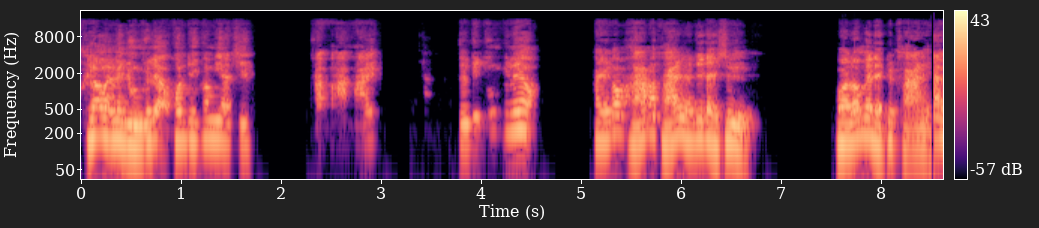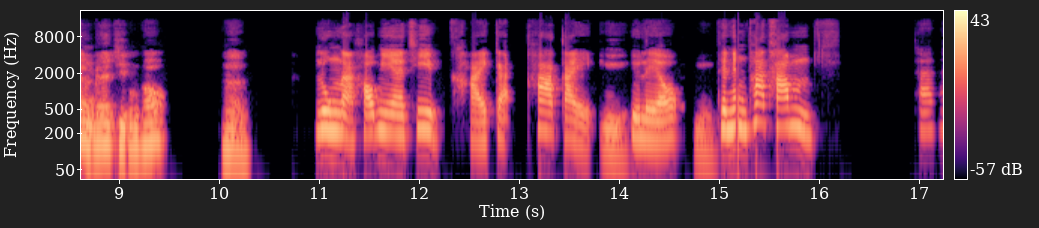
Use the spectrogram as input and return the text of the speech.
คือเราไม่ไปยุ่งอยู่แล้ว คนที่เขามีอาชีพค้าขายจะไปยุ่งอยู่แล้วใครเขาหามาขายเลยที่ได้ซื้อเพอเราไม่ได้ไปขายนี่มันเป็นอาชีพของเขาเออลุงน่ะเขามีอาชีพขายกะฆ่าไก่อืมอยู่แล้วอืมทีนี้ถ้าทำถ้าท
